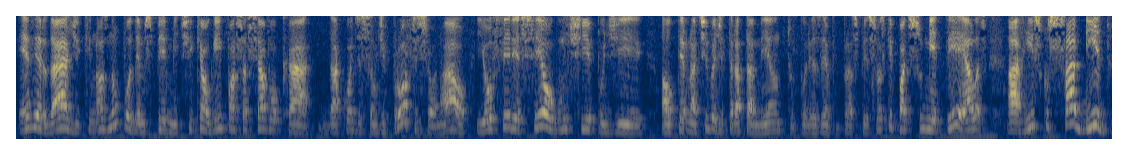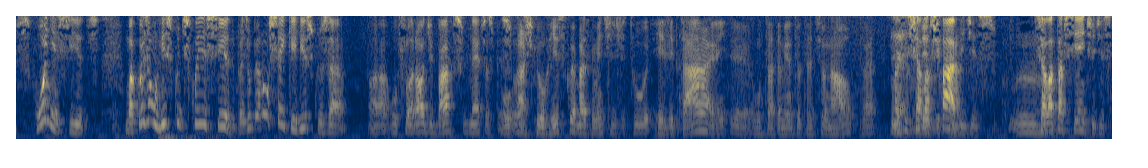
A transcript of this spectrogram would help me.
é verdade que nós não podemos permitir que alguém possa se avocar da condição de profissional e oferecer algum tipo de alternativa de tratamento, por exemplo, para as pessoas que pode submeter elas a riscos sabidos, conhecidos. Uma coisa é um risco desconhecido. Por exemplo, eu não sei que riscos há o floral de bar submete as pessoas. acho que o risco é basicamente de tu evitar é, um tratamento tradicional. Pra, Mas é, e se ela dedicar. sabe disso? Hum. Se ela está ciente disso?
